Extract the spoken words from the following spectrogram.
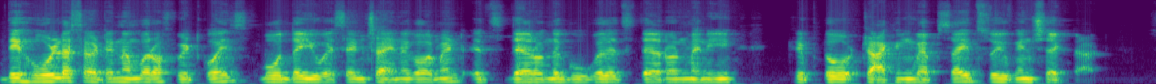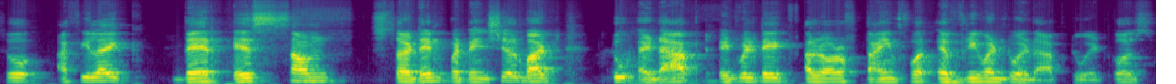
they hold a certain number of bitcoins. Both the US and China government. It's there on the Google. It's there on many crypto tracking websites, so you can check that. So I feel like there is some certain potential, but to adapt, it will take a lot of time for everyone to adapt to it because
